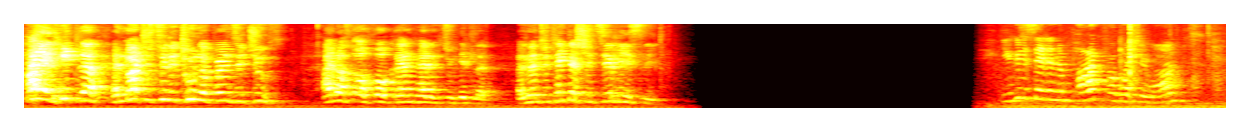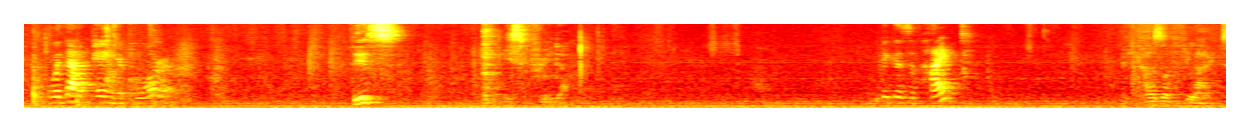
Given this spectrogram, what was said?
Heil Hitler and marches to the tune of burns the Jews? I lost all four grandparents to Hitler. I learned to take that shit seriously. You can sit in a park for what you want without paying your quota. This is freedom. Because of height? Because of flight.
